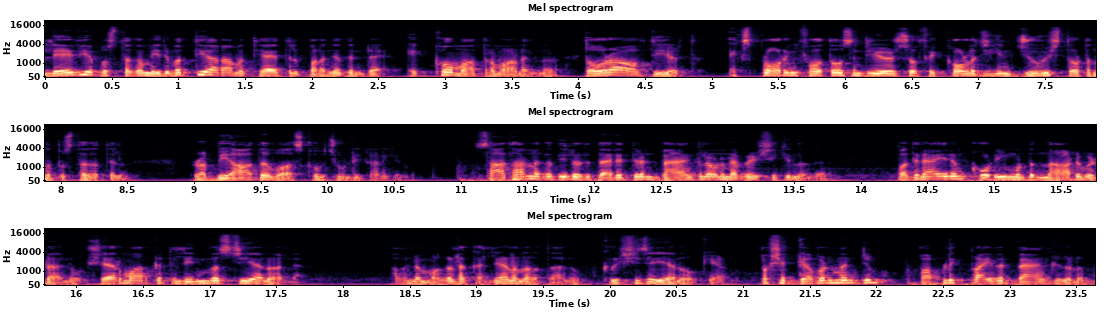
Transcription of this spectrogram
ലേവ്യ പുസ്തകം ഇരുപത്തിയാറാം അധ്യായത്തിൽ പറഞ്ഞതിന്റെ എക്കോ മാത്രമാണെന്ന് Torah of the earth exploring four thousand years of ecology in Jewish thought എന്ന പുസ്തകത്തിൽ റബ്ബി ആദ വാസ്കോവ് ചൂണ്ടിക്കാണിക്കുന്നു. സാധാരണഗതിയിൽ ഒരു ദരിദ്രൻ ബാങ്ക് ലോണിന് അപേക്ഷിക്കുന്നത് പതിനായിരം കോടിയും കൊണ്ട് നാടുവിടാനോ ഷെയർ മാർക്കറ്റിൽ ഇൻവെസ്റ്റ് ചെയ്യാനോ അല്ല. അവന്റെ മകളുടെ കല്യാണം നടത്താനോ കൃഷി ചെയ്യാനോ ഒക്കെയാണ്. പക്ഷെ ഗവൺമെന്റും പബ്ലിക് പ്രൈവറ്റ് ബാങ്കുകളും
